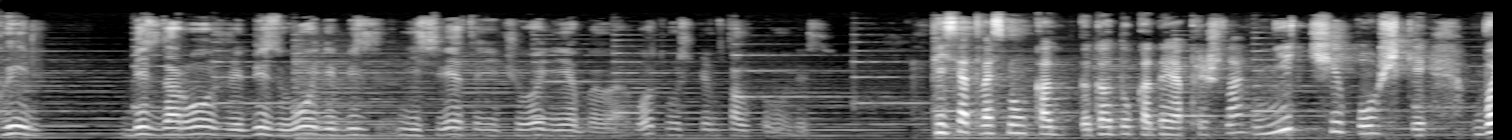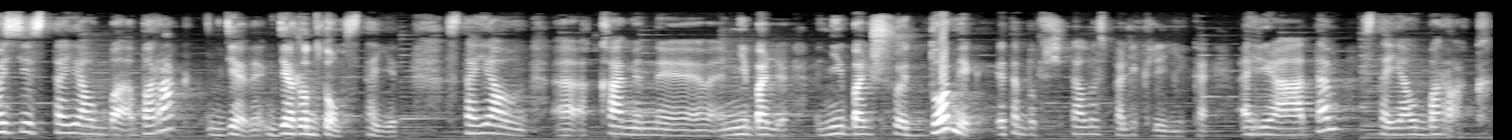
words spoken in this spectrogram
пыль, бездорожье, без воды, без ни света, ничего не было. Вот мы с чем столкнулись. В 1958 году, когда я пришла, ничегошки. Вот здесь стоял барак, где, где роддом стоит, стоял э, каменный небольшой домик, это был, считалось поликлиника. Рядом стоял барак.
